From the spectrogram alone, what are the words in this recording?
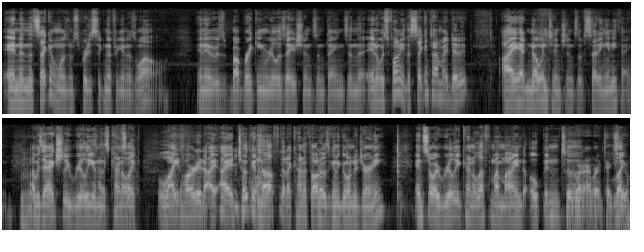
And then the second one was pretty significant as well. And it was about breaking realizations and things. And the, and it was funny. The second time I did it, I had no intentions of setting anything. Mm-hmm. I was actually really in this kind of like lighthearted. I, I had took enough that I kind of thought I was going to go on a journey, and so I really kind of left my mind open to wherever it takes like, you.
